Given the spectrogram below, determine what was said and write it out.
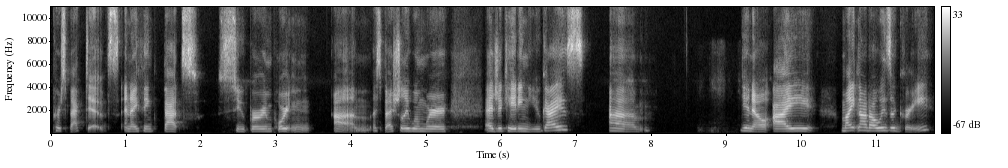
perspectives. And I think that's super important, um, especially when we're educating you guys. Um, you know, I might not always agree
